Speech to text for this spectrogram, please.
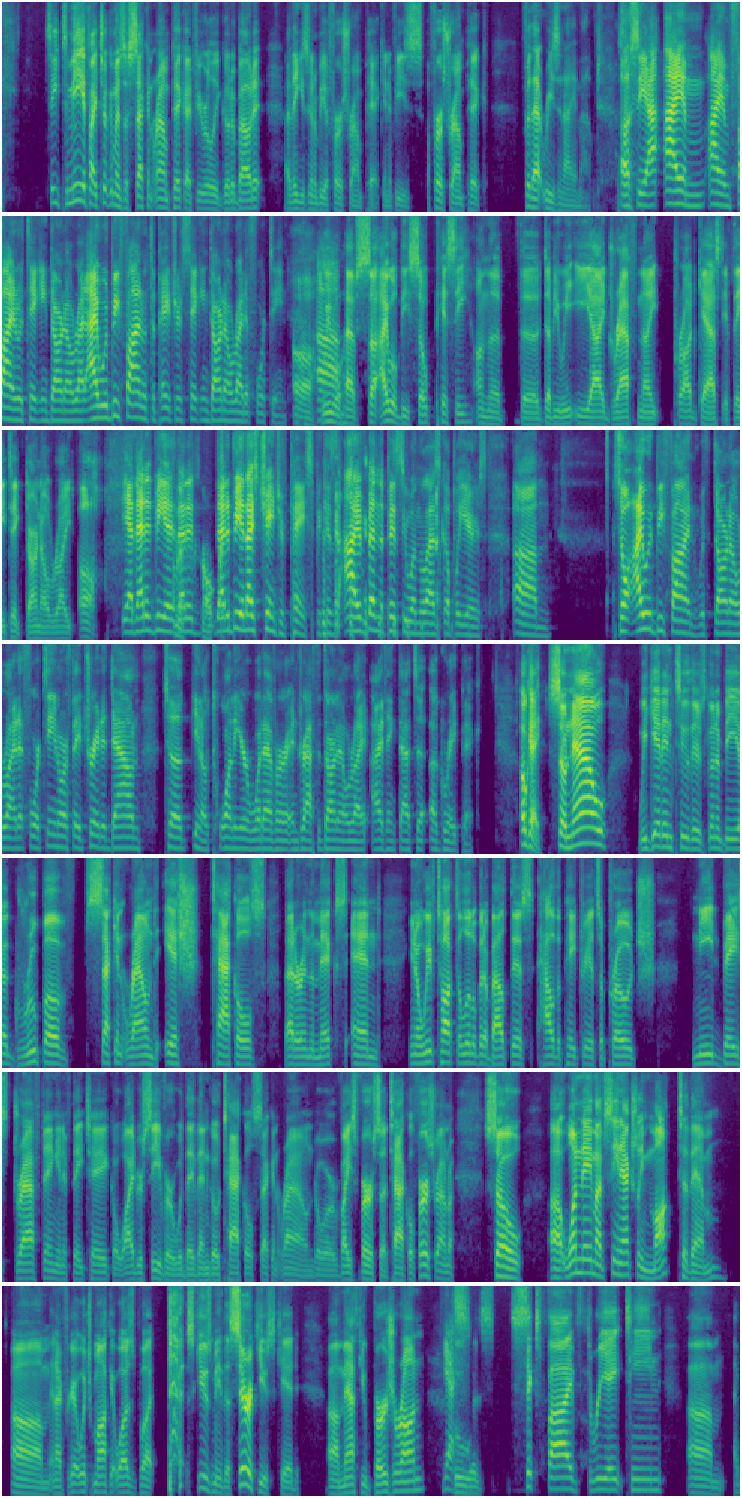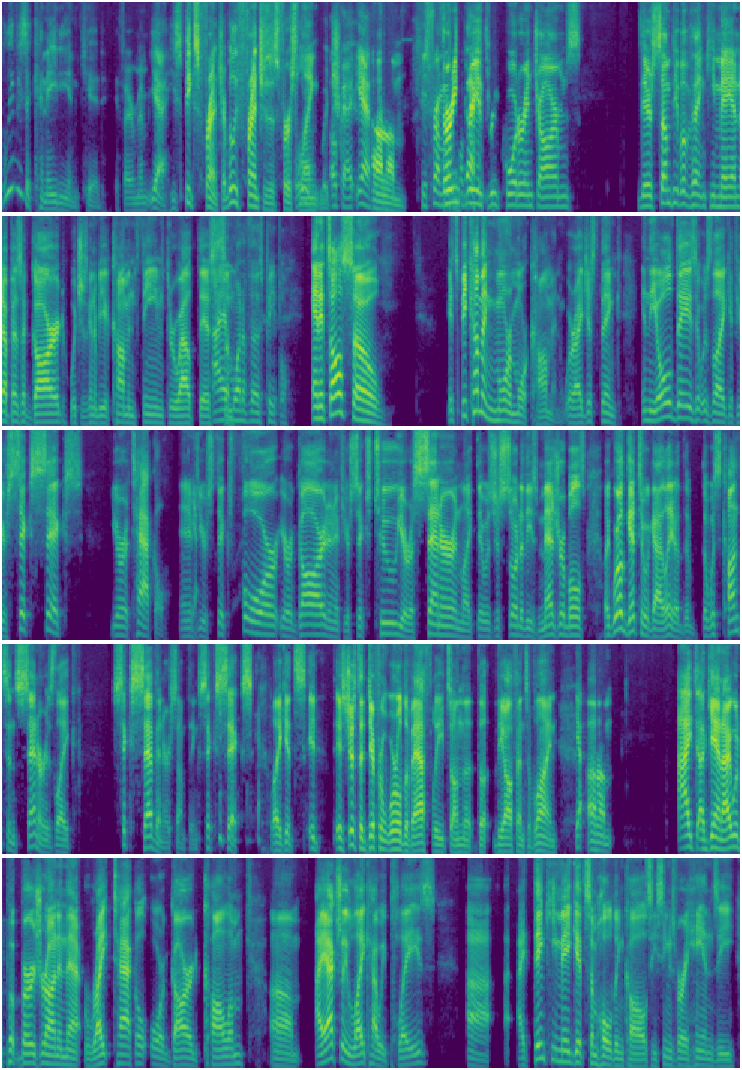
see to me if i took him as a second round pick i'd feel really good about it i think he's going to be a first round pick and if he's a first round pick for that reason, I am out. Oh, see, I, I am I am fine with taking Darnell Wright. I would be fine with the Patriots taking Darnell Wright at 14. Oh, we will Um, have so I will be so pissy on the the WEEI draft night broadcast if they take Darnell Wright. Oh, Yeah, that'd be a that'd that'd be a nice change of pace because I've been the pissy one the last couple of years. Um, so I would be fine with Darnell Wright at 14, or if they traded down to you know 20 or whatever and drafted Darnell Wright, I think that's a, a great pick. Okay, so now we get into there's going to be a group of second round ish tackles that are in the mix. And, you know, we've talked a little bit about this, how the Patriots approach need based drafting. And if they take a wide receiver, would they then go tackle second round or vice versa, tackle first round? So, uh, one name I've seen actually mocked to them, um, and I forget which mock it was, but excuse me, the Syracuse kid, uh, Matthew Bergeron Yes, who was 6'5, 318. Um, I believe he's a Canadian kid, if I remember. Yeah, he speaks French. I believe French is his first Ooh, language. Okay, yeah, Um, he's from 33 Quebec. and three quarter inch arms. There's some people that think he may end up as a guard, which is going to be a common theme throughout this. I Some- am one of those people. and it's also it's becoming more and more common where I just think in the old days it was like if you're six six, you're a tackle. And if Yeah. you're six four, you're a guard. And if you're six two, you're a center. And like there was just sort of these measurables. Like we'll get to a guy later. The the Wisconsin center is like six seven or something, six six. like it's it it's just a different world of athletes on the the, the offensive line. Yeah. Um I again I would put Bergeron in that right tackle or guard column. Um, I actually like how he plays. Uh, I- think he may get some holding calls. He seems very handsy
